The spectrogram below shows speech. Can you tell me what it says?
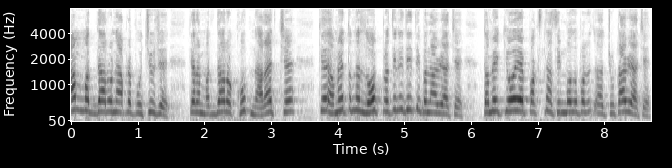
આમ મતદારોને આપણે પૂછ્યું છે, ત્યારે મતદારો ખૂબ નારાજ છે કે અમે તમને લોક પ્રતિનિધિથી બનાવ્યા છે. તમે કયો એ પક્ષના સિમ્બોલ ઉપર ચૂંટાવ્યા છે?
